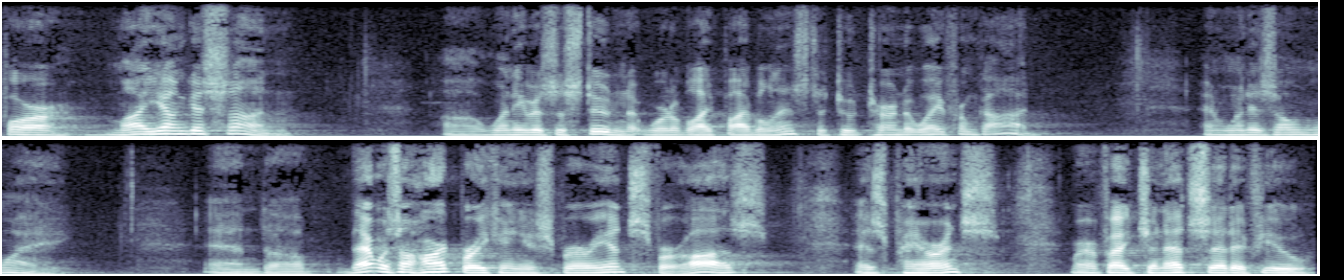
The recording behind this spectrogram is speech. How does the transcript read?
for my youngest son. Uh, when he was a student at Word of Life Bible Institute, turned away from God and went his own way. And uh, that was a heartbreaking experience for us as parents. Matter of fact, Jeanette said, if you,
